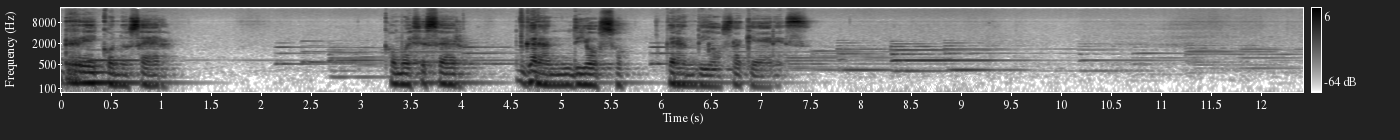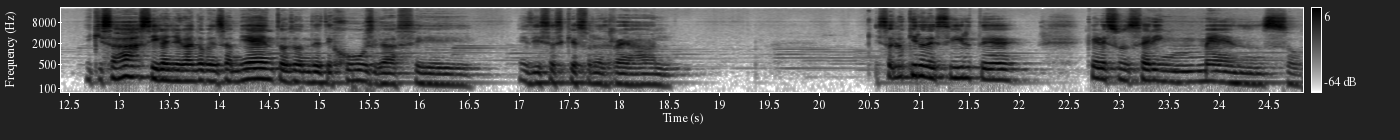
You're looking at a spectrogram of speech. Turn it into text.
reconocer como ese ser grandioso, grandiosa que eres. Y quizás sigan llegando pensamientos donde te juzgas y, dices que eso no es real. Y solo quiero decirte que eres un ser inmenso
